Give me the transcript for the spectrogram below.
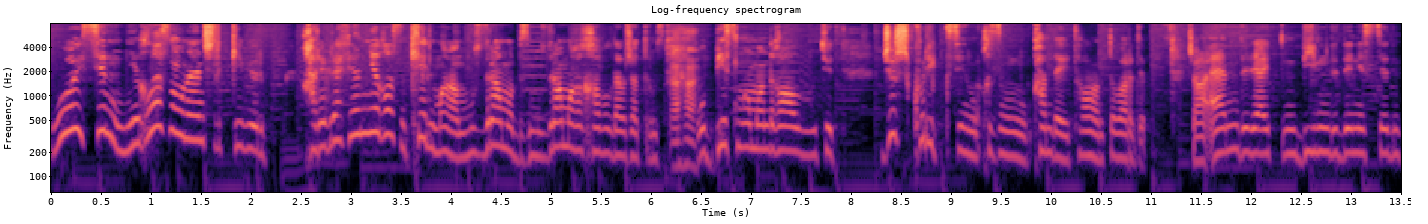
Ой сен не қыласың оны әншілікке беріп? Хореографияны не қыласың? Кел маған муздрама біз муздрамаға қабылдап жатырмыз ол бес мамандық алып өтеді. Жүрші көрейік сенің қызыңның қандай таланты бар деп жаңа әнді де айттым биімді де не істедім.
